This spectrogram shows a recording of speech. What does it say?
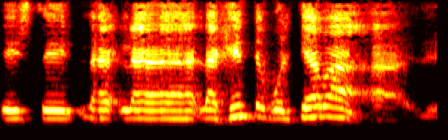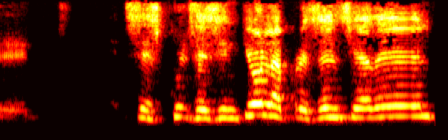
este, la, la, gente volteaba, se, se, sintió la presencia de él,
